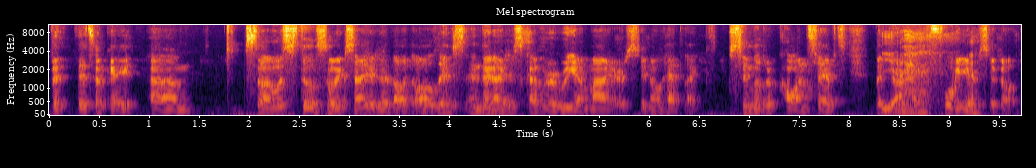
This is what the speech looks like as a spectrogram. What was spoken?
but that's okay. Um, so I was still so excited about all this, and then I discovered Rhea Myers. You know, had like similar concepts, but yeah. like four years ago.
